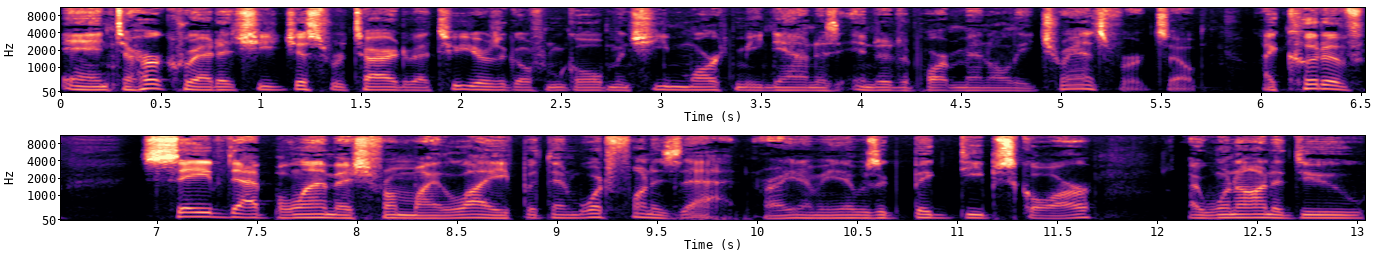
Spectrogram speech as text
And to her credit, she just retired about two years ago from Goldman. She marked me down as interdepartmentally transferred. So I could have saved that blemish from my life, but then what fun is that, right? I mean, it was a big, deep scar. I went on to do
